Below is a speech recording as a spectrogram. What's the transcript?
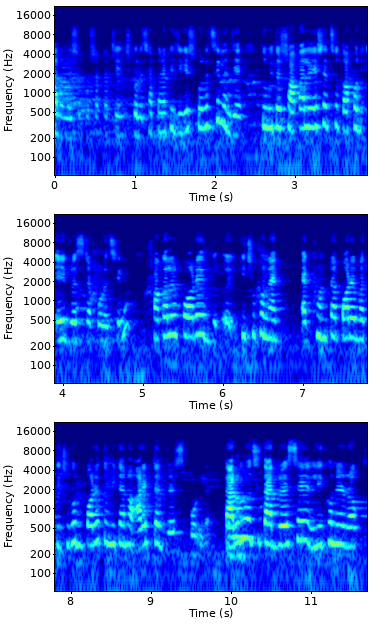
কারণে সে পোশাকটা চেঞ্জ করেছে? আপনারা কি জিজ্ঞেস করেছিলেন যে তুমি তো সকালে এসেছ তখন এই ড্রেসটা পরেছিলে? সকালের পরে কিছুক্ষণ এক এক ঘণ্টা পরে বা কিছুক্ষণ পরে তুমি কেন আরেকটা ড্রেস পরলে? কারণ হচ্ছে তার ড্রেসে লিখনের রক্ত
